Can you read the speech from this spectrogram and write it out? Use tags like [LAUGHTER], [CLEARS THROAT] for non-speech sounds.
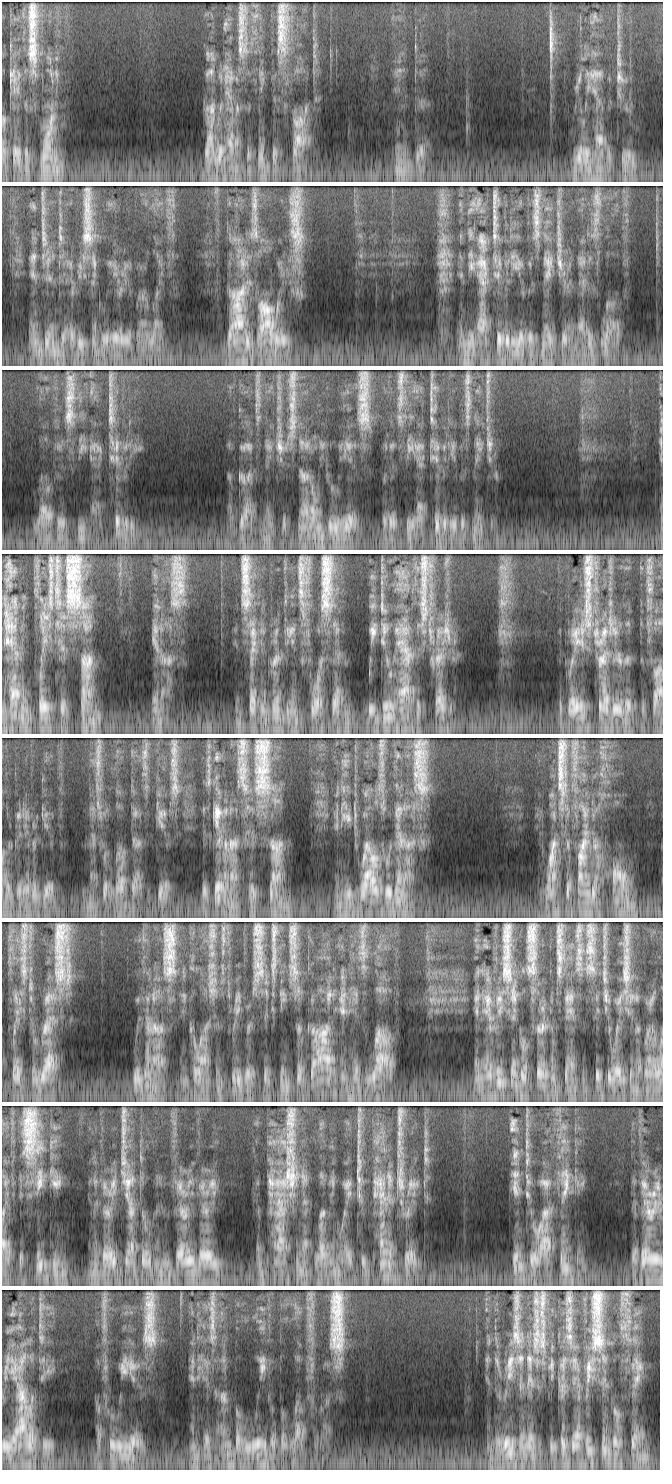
Okay, this morning, God would have us to think this thought and uh, really have it to enter into every single area of our life. God is always in the activity of his nature, and that is love. Love is the activity of God's nature. It's not only who he is, but it's the activity of his nature. And having placed his Son in us, in 2 Corinthians 4 7, we do have this treasure. The greatest treasure that the Father could ever give, and that's what love does, it gives, has given us his Son, and he dwells within us and wants to find a home, a place to rest within us in Colossians 3, verse 16. So God, in his love, in every single circumstance and situation of our life, is seeking in a very gentle and very, very compassionate, loving way to penetrate into our thinking the very reality of who He is and His unbelievable love for us. And the reason is, is because every single thing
